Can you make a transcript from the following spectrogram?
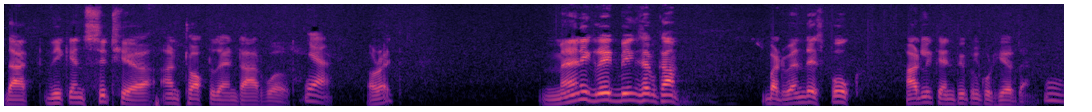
that we can sit here and talk to the entire world, yeah all right? Many great beings have come, but when they spoke, hardly ten people could hear them. Hmm.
